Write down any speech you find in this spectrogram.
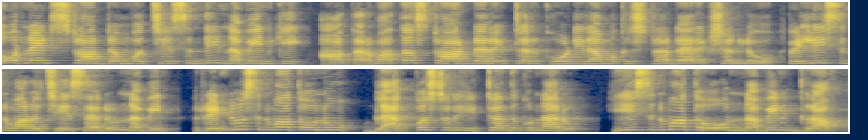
ఓవర్ నైట్ స్టార్డమ్ వచ్చేసింది నవీన్కి ఆ తర్వాత స్టార్ డైరెక్టర్ కోడి రామకృష్ణ డైరెక్షన్లో పెళ్ళి సినిమాలు చేశారు నవీన్. రెండు సినిమాతోనూ బ్లాక్ బస్టర్ హిట్ అందుకున్నారు. ఈ సినిమాతో నవీన్ గ్రాఫ్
